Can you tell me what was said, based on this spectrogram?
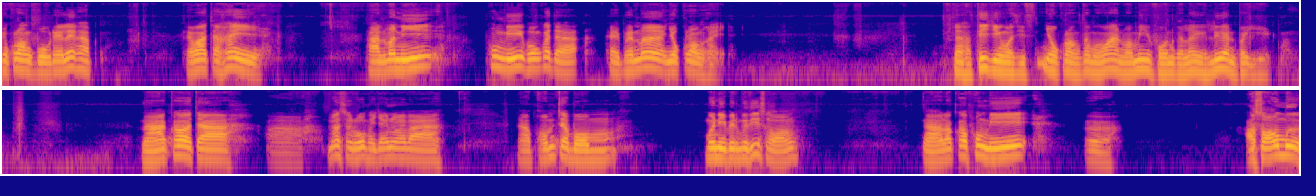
ยกร่องปลูกได้เลยครับ แต่ว่าจะให้ ผ่านวันนี้พรุ่งนี้ผมก็จะให้เพื่อนมายกรองให้นะครับที่จริงว่าสิยกรองตั้งเมื่อวานว่ามีฝนกันเลยเลื่อนไปอีกนะก็จะอ่ามาสรุปให้จังน้อยว่าอ่าผมจะบ่มมือนี้เป็นมือที่สองนะแล้วก็พรุ่งนี้ เออเอาสองมือ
